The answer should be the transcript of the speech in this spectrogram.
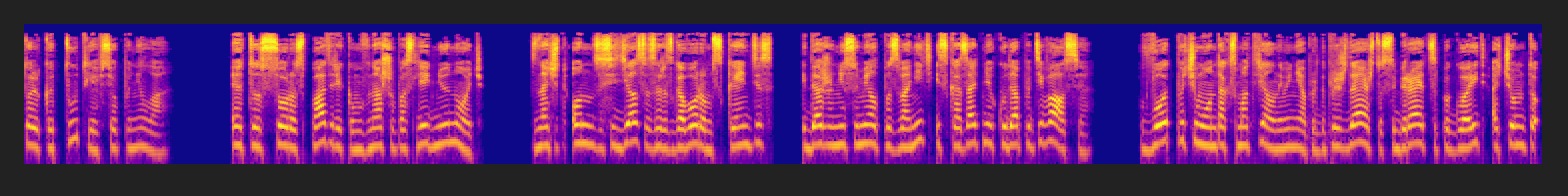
Только тут я все поняла. Это ссора с Патриком в нашу последнюю ночь. Значит, он засиделся за разговором с Кэндис и даже не сумел позвонить и сказать мне, куда подевался. Вот почему он так смотрел на меня, предупреждая, что собирается поговорить о чем-то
